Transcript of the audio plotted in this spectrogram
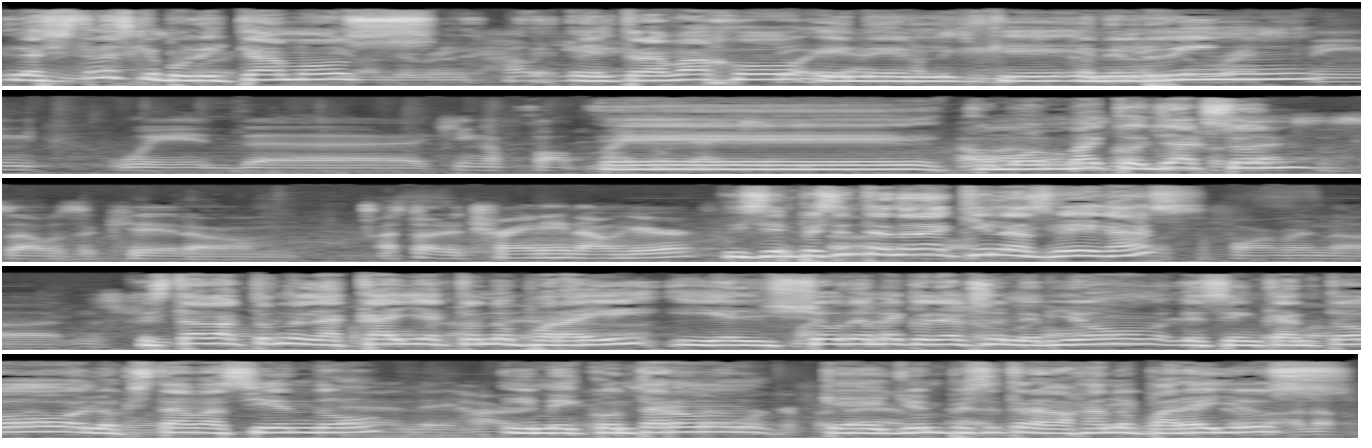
Las historias que publicamos, el trabajo en el que en el ring eh, como Michael Jackson. Dice, empecé a entrenar aquí en Las Vegas. Estaba actuando en la calle, actuando por ahí, y el show de Michael Jackson me vio, les encantó lo que estaba haciendo, y me contaron que yo empecé trabajando para ellos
